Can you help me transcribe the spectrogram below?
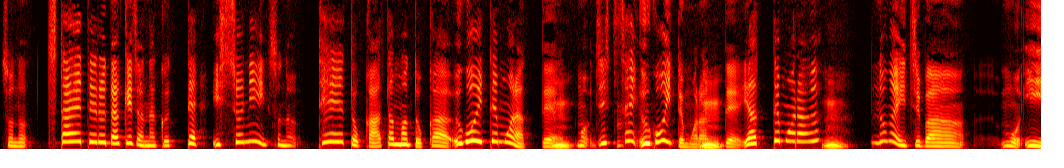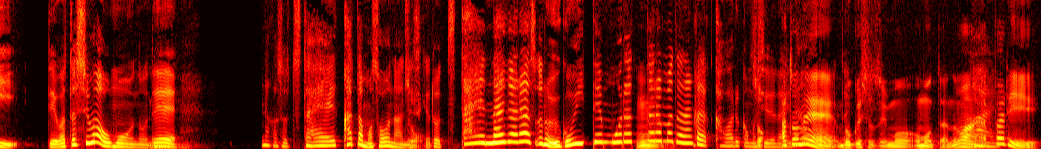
その伝えてるだけじゃなくって一緒にその手とか頭とか動いてもらって、うん。もう実際動いてもらって、やってもらうん。うのが一番もういいって私は思うので。なんかそう伝え方もそうなんですけど伝えながらその動いてもらったらまたなんか変わるかもしれないなそう。あとね僕一つにも思ったのは、はい。やっぱり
